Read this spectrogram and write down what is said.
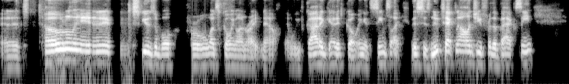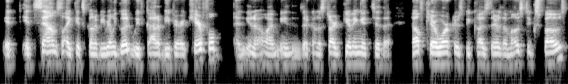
And it's totally inexcusable for what's going on right now. And we've got to get it going. It seems like this is new technology for the vaccine. It, it sounds like it's going to be really good. We've got to be very careful. And, you know, I mean, they're going to start giving it to the healthcare workers because they're the most exposed.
